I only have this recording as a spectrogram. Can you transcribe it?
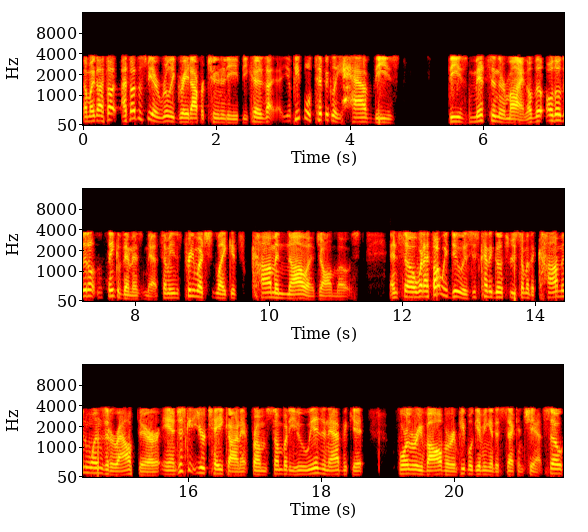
Now, Michael, I thought I thought this would be a really great opportunity because I, you know, people typically have these these myths in their mind, although, although they don't think of them as myths. I mean, it's pretty much like it's common knowledge almost. And so what I thought we'd do is just kind of go through some of the common ones that are out there and just get your take on it from somebody who is an advocate for the revolver and people giving it a second chance. So,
